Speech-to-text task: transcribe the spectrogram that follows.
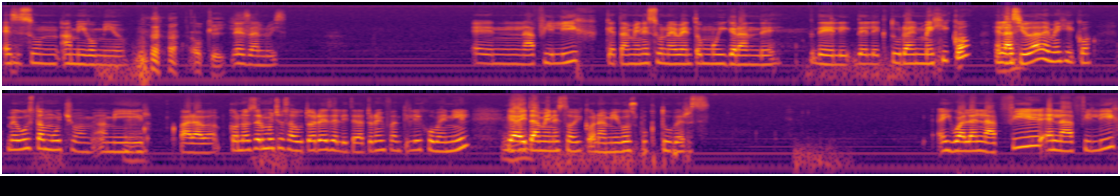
Ese es un amigo mío ok. de San Luis. En la FILIG, que también es un evento muy grande de, de lectura en México, en la Ciudad de México. Me gusta mucho a, a mí ir para conocer muchos autores de literatura infantil y juvenil y ahí Ujú. también estoy con amigos booktubers. Igual en la FIL, en la FILIG,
